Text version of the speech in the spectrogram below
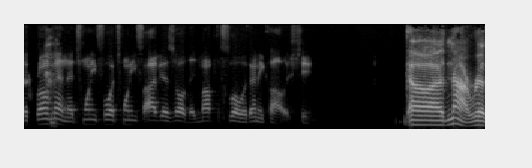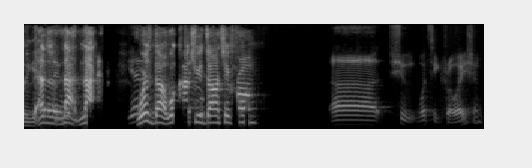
They're grown men. They're 24, 25 years old. They mop the floor with any college team. Uh, not really. I don't, not not. Yeah. Where's Don? What country is Doncic from? Uh, shoot, what's he? Croatian?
